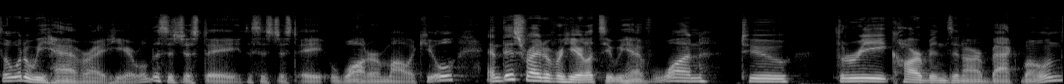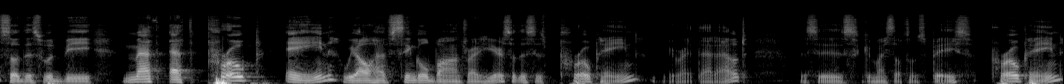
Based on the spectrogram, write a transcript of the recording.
So what do we have right here? Well, this is just a this is just a water molecule, and this right over here. Let's see, we have one, two, three carbons in our backbone. So this would be methethpropane. We all have single bonds right here. So this is propane. Let me write that out. This is give myself some space. Propane.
